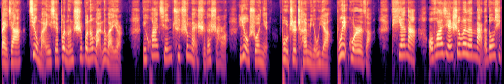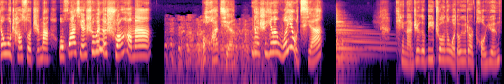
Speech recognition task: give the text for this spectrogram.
败家净买一些不能吃不能玩的玩意儿。你花钱去吃美食的时候，又说你不吃柴米油盐不会过日子。天哪，我花钱是为了买的东西都物超所值吗？我花钱是为了爽好吗？我花钱那是因为我有钱。天哪，这个逼装的我都有点头晕。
